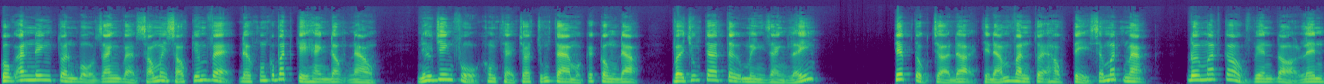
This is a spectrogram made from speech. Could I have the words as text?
Cục An ninh tuần bổ danh và 66 kiếm vệ đều không có bất kỳ hành động nào. Nếu chính phủ không thể cho chúng ta một cái công đạo, vậy chúng ta tự mình giành lấy. Tiếp tục chờ đợi thì đám văn tuệ học tỷ sẽ mất mạng. Đôi mắt các học viên đỏ lên,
